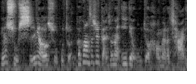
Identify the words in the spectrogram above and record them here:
连数十秒都数不准，何况是去感受那一点五九毫秒的差异。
